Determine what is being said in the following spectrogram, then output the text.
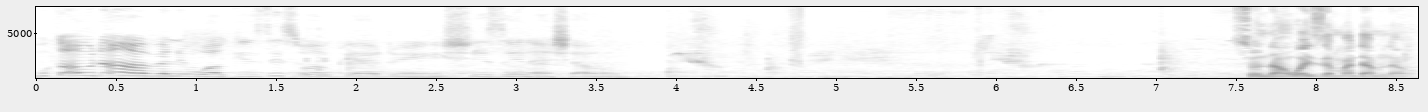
because we don't have any work. Is this work we are doing? She's doing a shower. So now, where is the madam now?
